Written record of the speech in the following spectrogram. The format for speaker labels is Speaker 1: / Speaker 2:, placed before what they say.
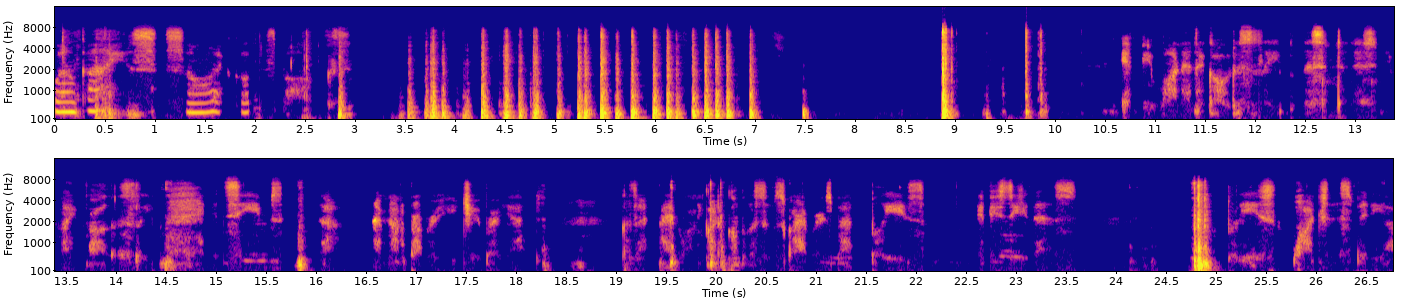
Speaker 1: Well guys, so I've got this box. If you wanted to go to sleep, listen to this and you might fall asleep. It seems that I'm not a proper YouTuber yet because I've only got a couple of subscribers, but please, if you see this, please watch this video.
